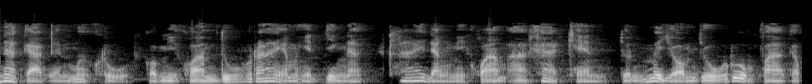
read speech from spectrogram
หน้ากากเงินเมื่อครูก็มีความดูร้ายอมหิตยิ่งหนัก คล้ายดังมีความอาฆาตแค้นจนไม่ยอมอยู่ร่วมฟ้ากับ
